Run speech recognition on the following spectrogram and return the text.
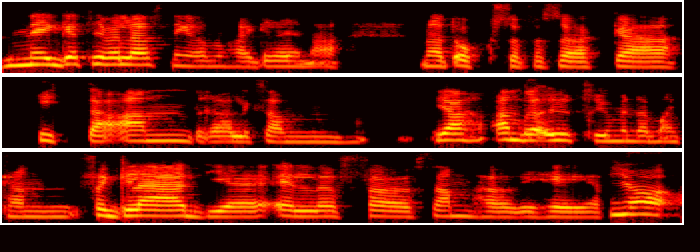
negativa läsningar av de här grejerna. Men att också försöka hitta andra, liksom, ja, andra utrymmen där man kan för glädje eller för samhörighet. Ja,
